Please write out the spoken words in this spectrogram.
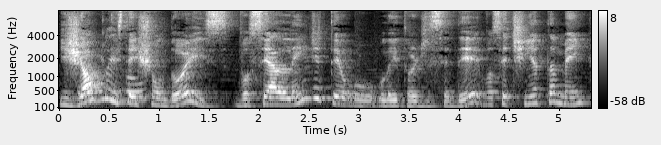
E já o Muito PlayStation 2, você além de ter o, o leitor de CD, você tinha também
